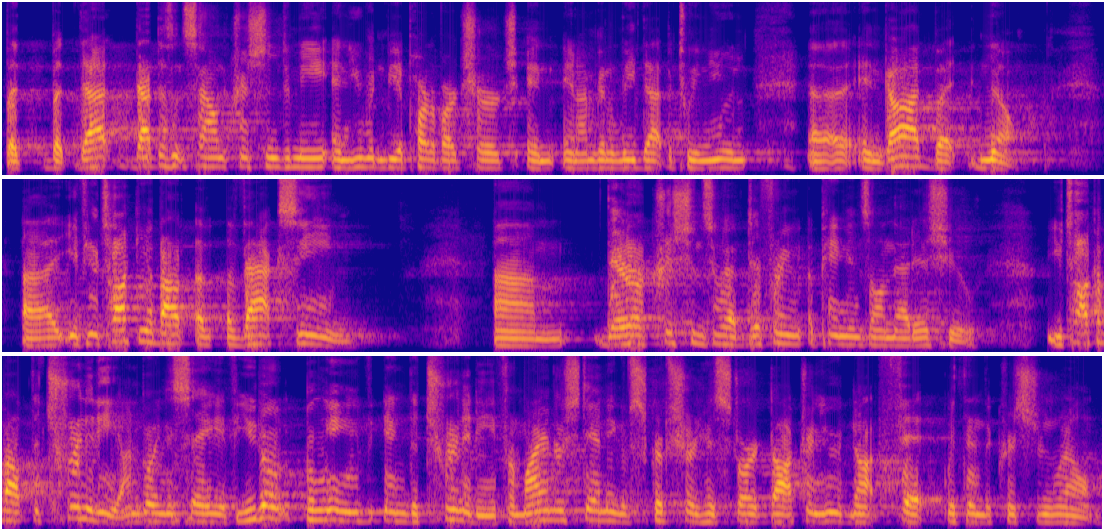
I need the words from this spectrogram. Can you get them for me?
but, but that, that doesn't sound Christian to me, and you wouldn't be a part of our church, and, and I'm going to leave that between you and, uh, and God, but no. Uh, if you're talking about a, a vaccine, um, there are Christians who have differing opinions on that issue. You talk about the Trinity. I'm going to say if you don't believe in the Trinity, from my understanding of Scripture and historic doctrine, you would not fit within the Christian realm.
